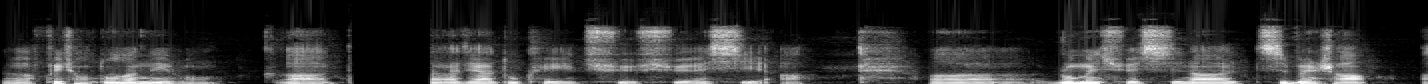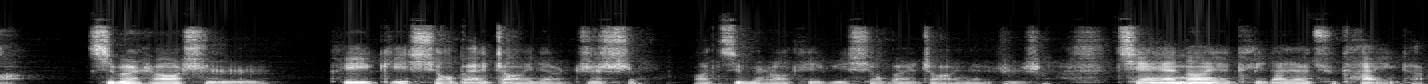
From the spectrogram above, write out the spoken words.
呃，非常多的内容啊，大家都可以去学习啊。呃，入门学习呢，基本上啊，基本上是可以给小白长一点知识啊，基本上可以给小白长一点知识。前沿呢，也可以大家去看一看。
